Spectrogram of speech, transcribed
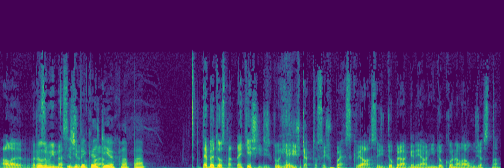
ale rozumíme si. Že by každýho chlapa. Tebe to snad netěší, když řeknu, ježiš, tak to jsi úplně skvělá, jsi dobrá, geniální, dokonalá, úžasná.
